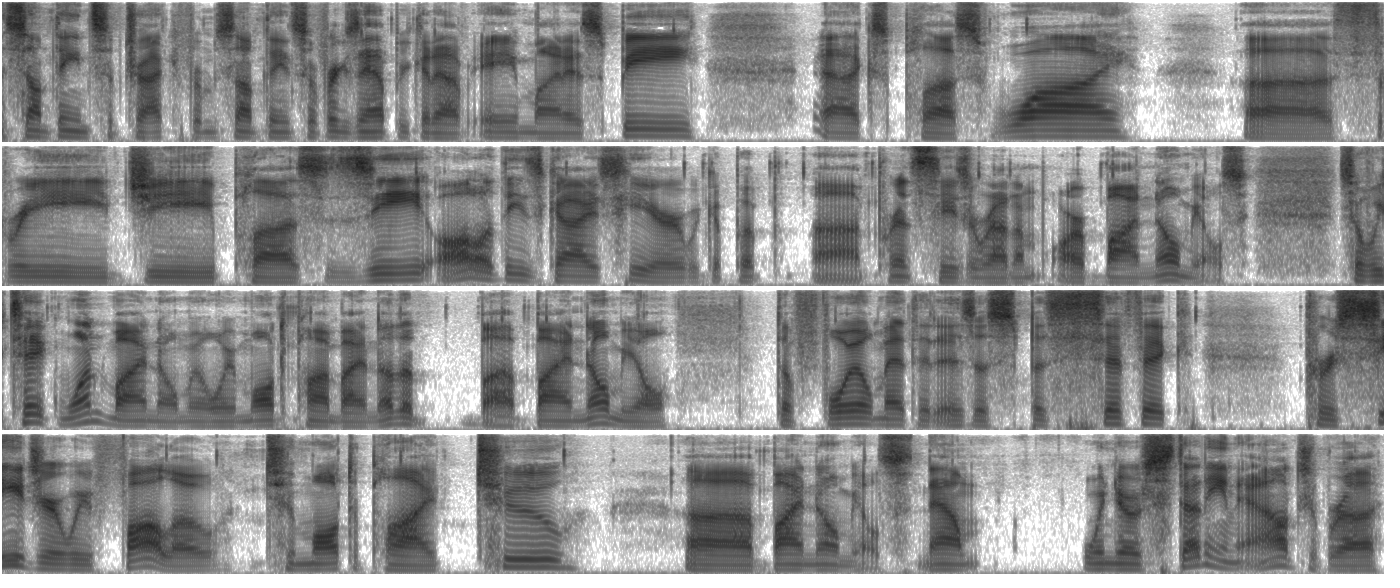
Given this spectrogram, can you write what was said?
something subtracted from something. So for example, you could have a minus b, x plus y, uh, 3g plus z. All of these guys here, we could put uh, parentheses around them, are binomials. So if we take one binomial, we multiply by another binomial, the FOIL method is a specific procedure we follow to multiply two uh, binomials. Now, when you're studying algebra,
